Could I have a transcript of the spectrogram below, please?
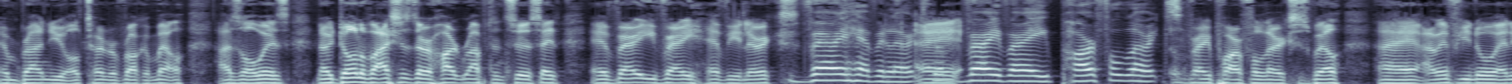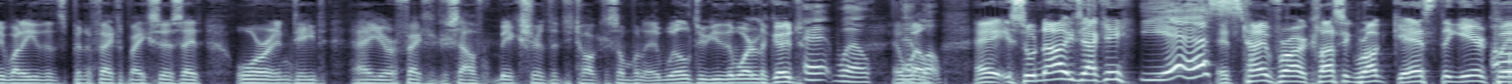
and brand new alternative rock and metal, as always. Now, Dawn of Ashes, their Heart Wrapped in Suicide. Uh, very, very heavy lyrics. Very heavy lyrics, uh, very, very powerful lyrics. Very powerful lyrics as well. Uh, and if you know anybody that's been affected by suicide, or indeed uh, you're affected yourself, make sure that you talk to someone. It will do you the world of good. It will. It will. Uh, so now, Jackie, Yes. it's time for our classic rock guess the year quiz.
